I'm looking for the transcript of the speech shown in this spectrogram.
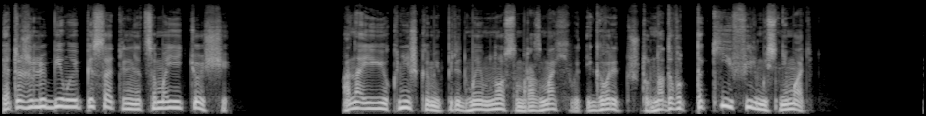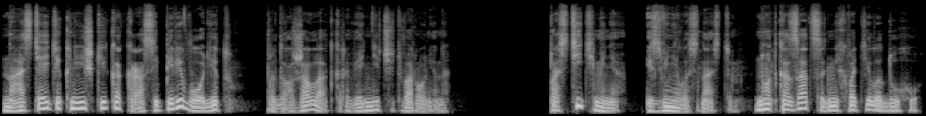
Это же любимая писательница моей тещи. Она ее книжками перед моим носом размахивает и говорит, что надо вот такие фильмы снимать. Настя эти книжки как раз и переводит, продолжала откровенничать Воронина. «Простите меня», — извинилась Настя, но отказаться не хватило духу.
